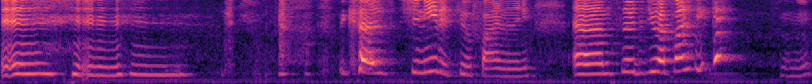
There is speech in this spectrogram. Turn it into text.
because she needed to finally. Um, so did you have fun, staff? Mhm.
